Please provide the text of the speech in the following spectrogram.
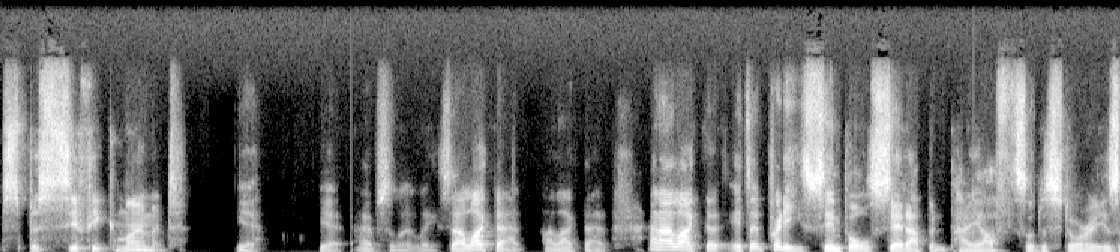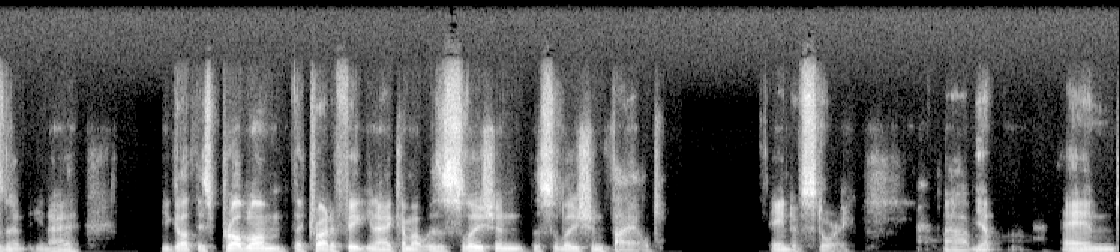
specific moment. Yeah. Yeah, absolutely. So I like that. I like that. And I like that it's a pretty simple setup and payoff sort of story, isn't it? You know, you got this problem, they try to figure, you know, come up with a solution, the solution failed. End of story. Um, yep. And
